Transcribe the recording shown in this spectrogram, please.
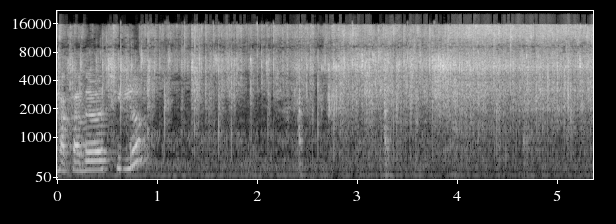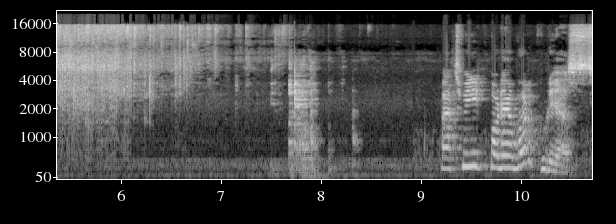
ঢাকা দেওয়া ছিল। পাঁচ মিনিট পরে আবার ঘুরে আসছি।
